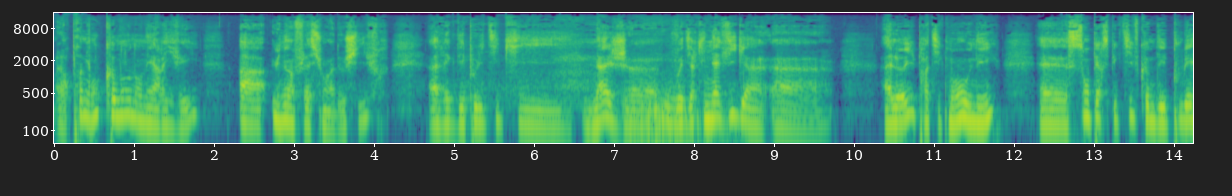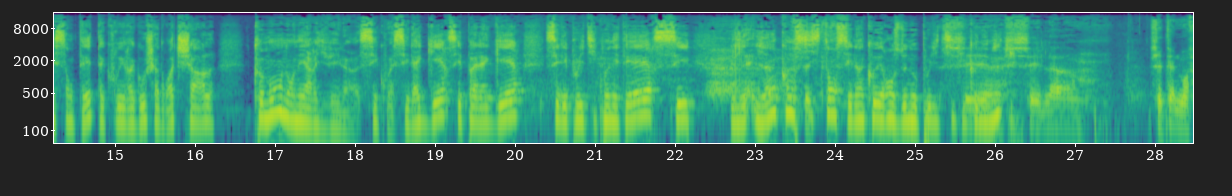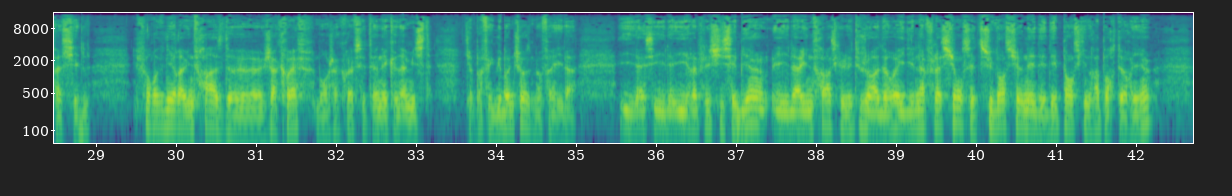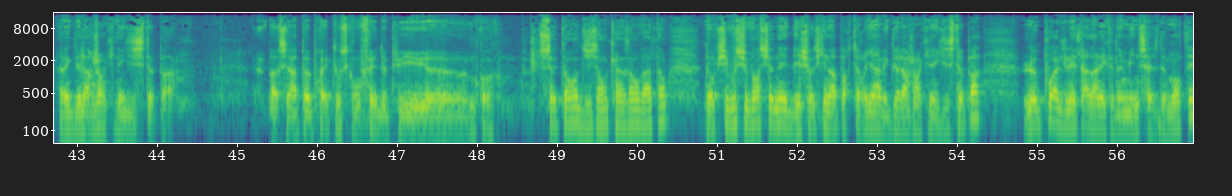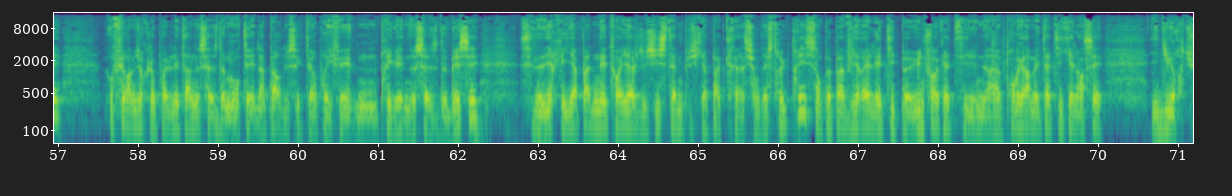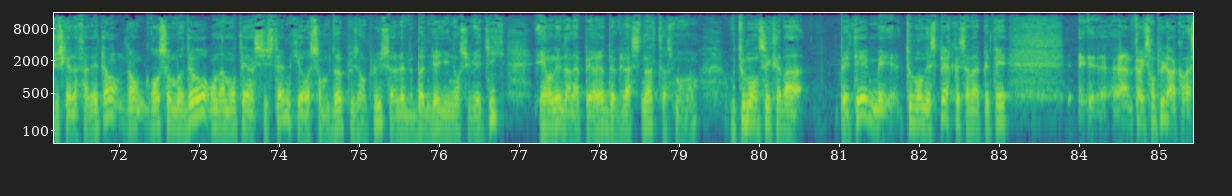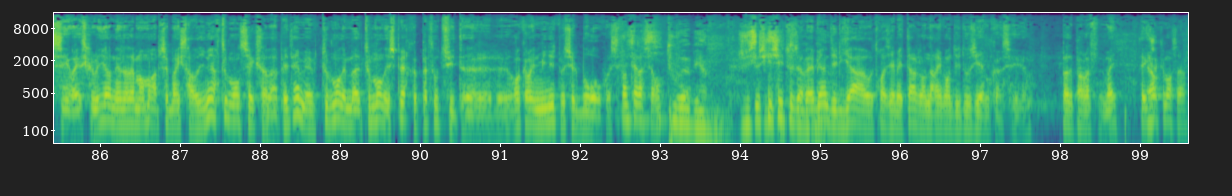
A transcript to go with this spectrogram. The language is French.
Alors, premièrement, comment on en est arrivé à une inflation à deux chiffres, avec des politiques qui nagent, euh, ou on va dire qui naviguent à, à, l'œil, pratiquement au nez, euh, sans perspective comme des poulets sans tête, à courir à gauche, à droite. Charles, comment on en est arrivé là? C'est quoi? C'est la guerre? C'est pas la guerre? C'est les politiques monétaires? C'est l'inconsistance et l'incohérence de nos politiques économiques? C'est la... C'est tellement facile. Il faut revenir à une phrase de Jacques Rueff. Bon, Jacques Rueff, c'était un économiste qui n'a pas fait que des bonnes choses, mais enfin, il a, il, réfléchissait bien. Il a une phrase que j'ai toujours adorée. Il dit l'inflation, c'est de subventionner des dépenses qui ne rapportent rien avec de l'argent qui n'existe pas. Bah, c'est à peu près tout ce qu'on fait depuis euh, quoi, 7 ans, 10 ans, 15 ans, 20 ans. Donc si vous subventionnez des choses qui ne rapportent rien avec de l'argent qui n'existe pas, le poids de l'État dans l'économie ne cesse de monter au fur et à mesure que le poids de l'État ne cesse de monter, la part du secteur privé, ne cesse de baisser. C'est-à-dire qu'il n'y a pas de nettoyage du système puisqu'il n'y a pas de création destructrice. On ne peut pas virer les types, une fois qu'un programme étatique est lancé, il dure jusqu'à la fin des temps. Donc, grosso modo, on a monté un système qui ressemble de plus en plus à la bonne vieille Union soviétique. Et on est dans la période de glasnost à ce moment, où tout le monde sait que ça va péter, mais tout le monde espère que ça va péter quand ils seront plus là, quoi. C'est ce que je veux dire. On est dans un moment absolument extraordinaire. Tout le monde sait que ça va péter, mais tout le monde, tout le monde espère que pas tout de suite. Euh, encore une minute, Monsieur le Bourreau, quoi. C'est intéressant. tout va bien. Jusqu'ici, tout, va bien. Dit le gars au troisième étage en arrivant du douzième, quoi. C'est euh, pas par la. Oui, c'est exactement ça.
